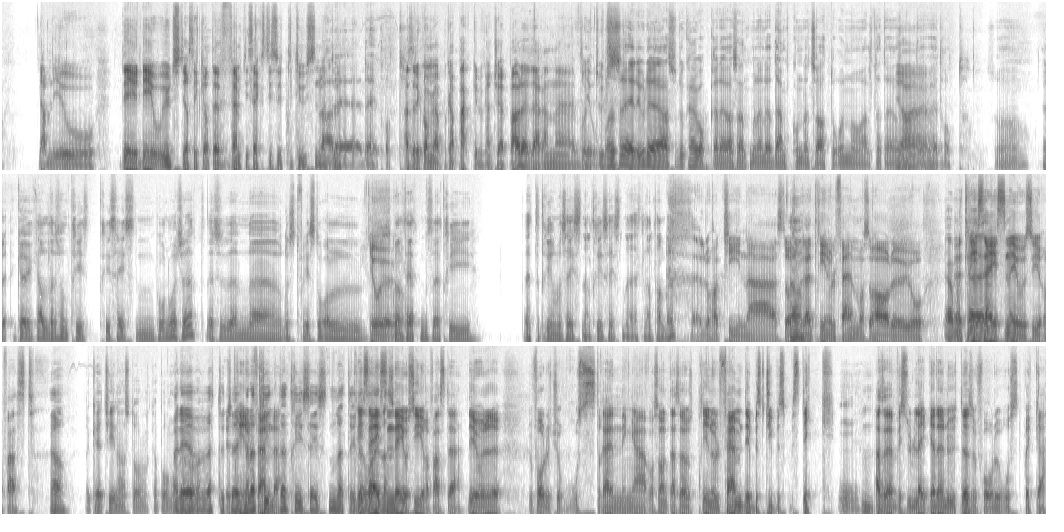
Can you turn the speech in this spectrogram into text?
Ja, men det er jo Det er, det er jo utstyr sikkert til 50 60 70 000, vet det, du. Ja, det er helt rått. Altså, det kommer jo an på hvilken pakke du kan kjøpe av det der en uh, Jo, men så er det jo det, altså du kan jo oppgradere sant, med den der dampkondensatoren og alt dette her. Ja, sant? ja, Det er jo helt rått. Så det- Hva de det? Sånn 316-porno, ikke det? Er ikke den uh, rustfri stålkvaliteten som er 3 etter 316 eller 316 er et eller annet tall der? Du har Kina, står Ja. som det er 305, og så har du jo ja, eh, men 316 er jo syrefast. Ja. hva er Kina-stål? Hva på nå? Nei, det vet du Det ikke. Men det er 316, vet du 316 nesten- det er jo syrefast, det. det er jo, Du da får du ikke rostrenninger og sånt. Altså 305 det er typisk bestikk. Mm. Altså Hvis du legger den ute, så får du rostbrikker.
